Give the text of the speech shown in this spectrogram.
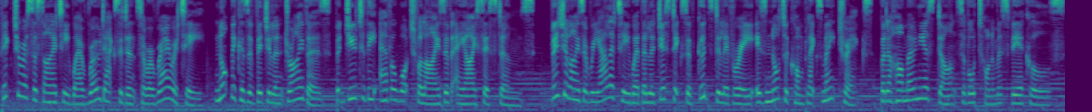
Picture a society where road accidents are a rarity, not because of vigilant drivers, but due to the ever watchful eyes of AI systems. Visualize a reality where the logistics of goods delivery is not a complex matrix, but a harmonious dance of autonomous vehicles.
